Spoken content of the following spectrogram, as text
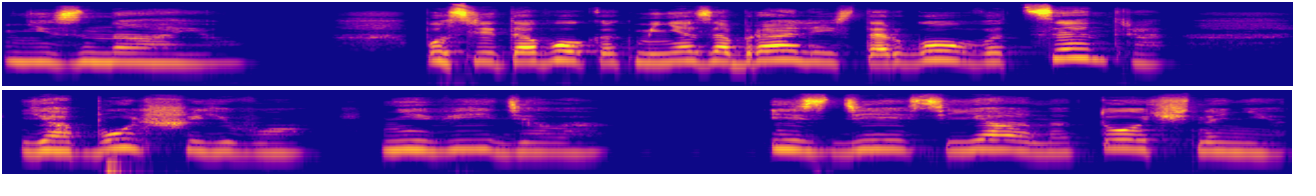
«Не знаю», После того, как меня забрали из торгового центра, я больше его не видела. И здесь Яна точно нет.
